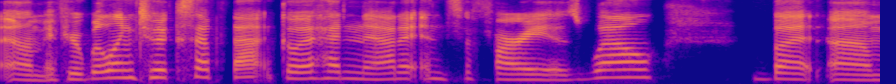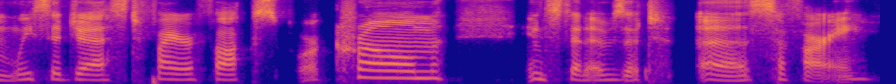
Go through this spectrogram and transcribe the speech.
Um, if you're willing to accept that, go ahead and add it in Safari as well. But um, we suggest Firefox or Chrome instead of uh, Safari.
